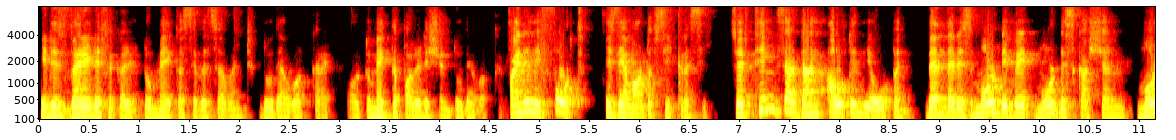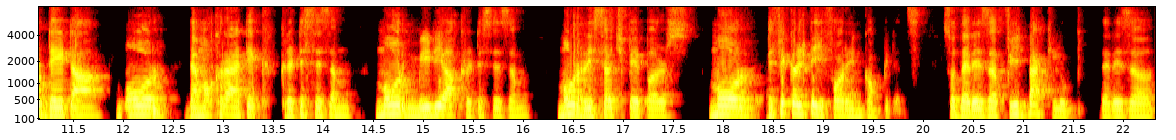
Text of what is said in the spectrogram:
it is very difficult to make a civil servant do their work correct or to make the politician do their work correct. finally fourth is the amount of secrecy. So if things are done out in the open then there is more debate more discussion more data more democratic criticism more media criticism more research papers more difficulty for incompetence so there is a feedback loop. There is a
